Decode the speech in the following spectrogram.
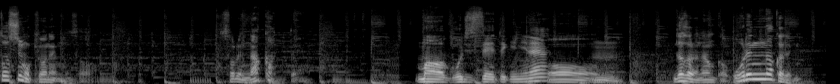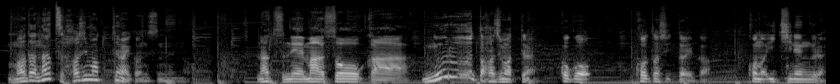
年も去年もさそれなかったやん。うんまあご時世的にね。うん。だからなんか俺の中でまだ夏始まってない感じすんねんな。夏ねまあそうか。ぬるーっと始まってない。ここ今年というかこの1年ぐらい。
